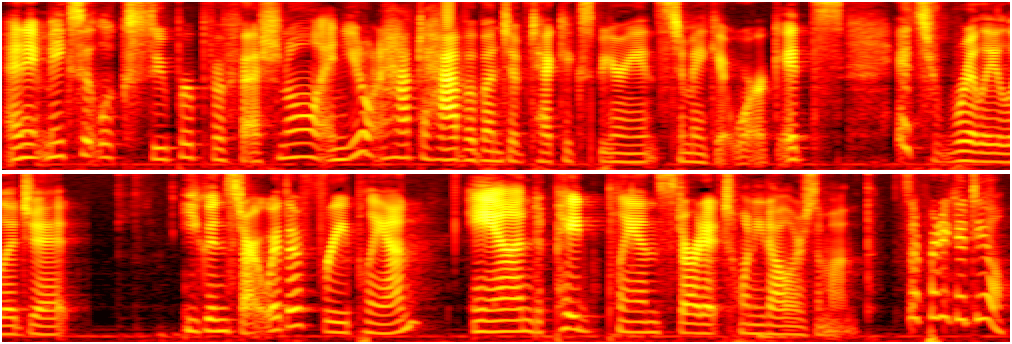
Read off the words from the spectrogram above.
and it makes it look super professional and you don't have to have a bunch of tech experience to make it work. It's it's really legit. You can start with a free plan and paid plans start at $20 a month. It's a pretty good deal.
